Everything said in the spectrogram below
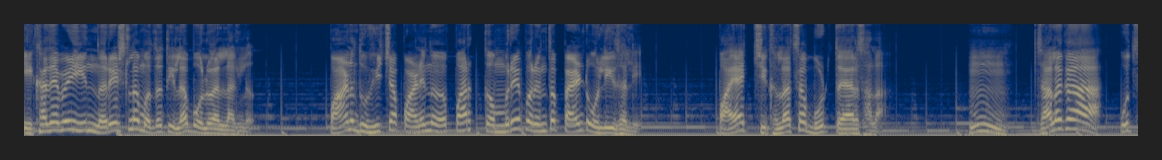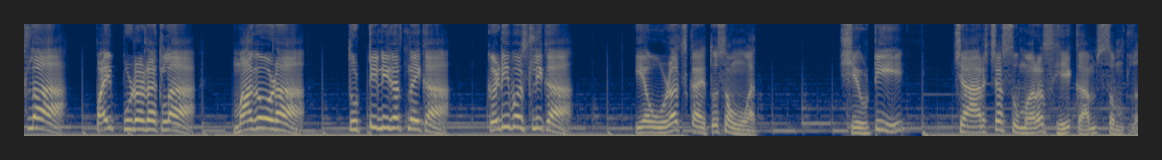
एखाद्या वेळी नरेशला मदतीला बोलवायला लागलं. पाणदुहीच्या पाण्यानं पार कमरेपर्यंत पॅन्ट ओली झाली. पायात चिखलाचा बूट तयार झाला. हम्म झालं का? उचला. पाईप पुढं ढकला. माग ओढा. तुट्टी निघत नाही का? कडी बसली का? एवढाच काय तो संवाद. शेवटी चारच्या सुमारास हे काम संपलं.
